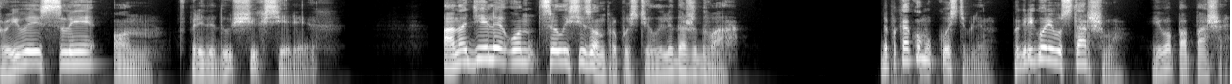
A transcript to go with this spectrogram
«Previously on» — в предыдущих сериях. А на деле он целый сезон пропустил, или даже два. Да по какому Косте, блин? По Григорьеву-старшему, его папаша.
